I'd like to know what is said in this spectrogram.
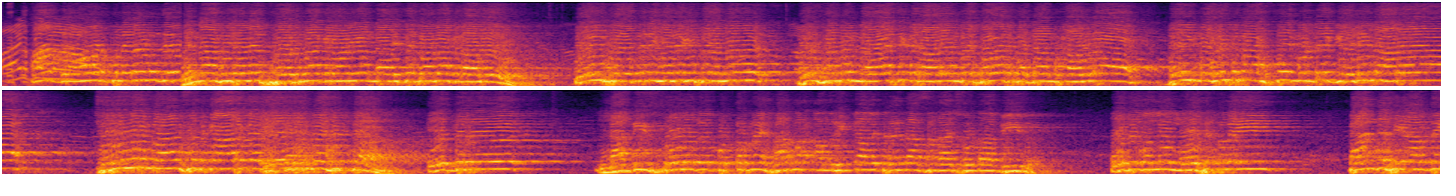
ਆਹ ਗਰਾਊਂਡ ਪਲੇਅਰਾਂ ਨੂੰ ਦਿਓ। ਜਿੰਨਾ ਵੀਰਾਂ ਨੇ ਫੋਟੋਆਂ ਕਰਾਉਣੀਆਂ ਮੈਚ ਤੇ ਬਾਬਾ ਕਰਾ ਲਓ। ਕੋਈ ਫੇਰ ਨਹੀਂ ਹੈ ਕਿ ਤੁਹਾਨੂੰ ਫਿਰ ਸਾਨੂੰ ਮੈਚ ਕਰਾ ਲੈਣ ਦੇ ਬਹੁਤ ਵੱਡਾ ਮੁਕਾਬਲਾ ਹੈ। ਬਈ ਮੋਹਿਤ ਵਾਸਤੇ ਮੁੰਡੇ ਗੇੜੀ ਲਾ ਰਹੇ ਆ। ਜ਼ਰੂਰ ਮਾਨ ਸਤਿਕਾਰ ਕਰੀਏ ਮੋਹਿਤ ਦਾ। ਇਧਰ ਲਾਡੀ ਸੋਲੋ ਦੇ ਪੁੱਤਰ ਨੇ ਹਰਮਨ ਅਮਰੀਕਾ ਵਿੱਚ ਰਹਿੰਦਾ ਸਾਡਾ ਛੋਟਾ ਵੀਰ। ਉਹਦੇ ਵੱਲੋਂ ਮੋਹਿਤ ਲਈ 5000 ਦੀ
